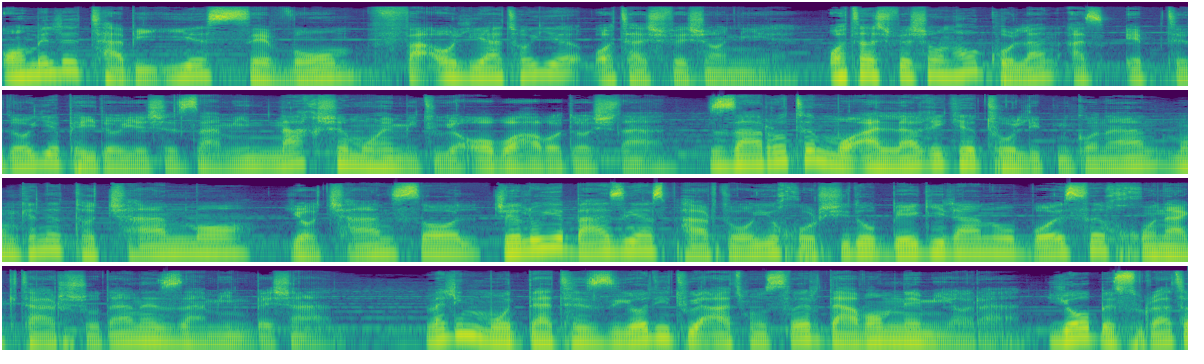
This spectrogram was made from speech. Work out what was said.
عامل طبیعی سوم فعالیت های آتشفشانیه. آتشفشان ها کلا از ابتدای پیدایش زمین نقش مهمی توی آب و هوا داشتن. ذرات معلقی که تولید می‌کنن ممکنه تا چند ماه یا چند سال جلوی بعضی از پرتوهای خورشید رو بگیرن و باعث خنکتر شدن زمین بشن. ولی مدت زیادی توی اتمسفر دوام نمیارن یا به صورت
